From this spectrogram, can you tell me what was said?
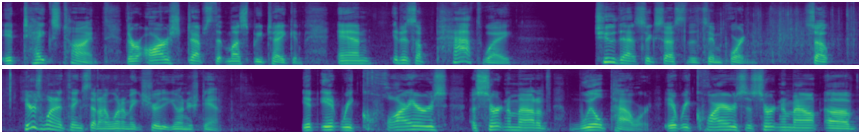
It takes time. There are steps that must be taken. And it is a pathway to that success that's important. So, Here's one of the things that I want to make sure that you understand. It, it requires a certain amount of willpower. It requires a certain amount of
